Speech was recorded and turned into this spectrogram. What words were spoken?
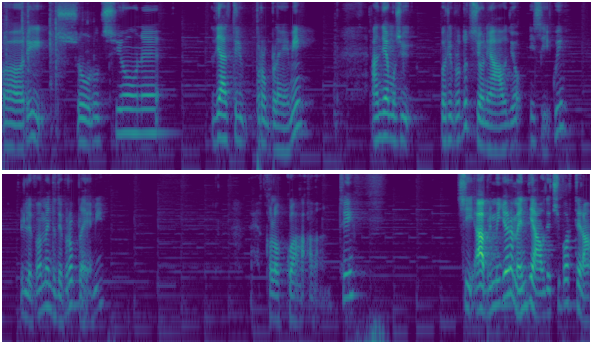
uh, risoluzione di altri problemi andiamo su riproduzione audio esegui rilevamento dei problemi. Eccolo qua avanti. Si apri miglioramenti audio e ci porterà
